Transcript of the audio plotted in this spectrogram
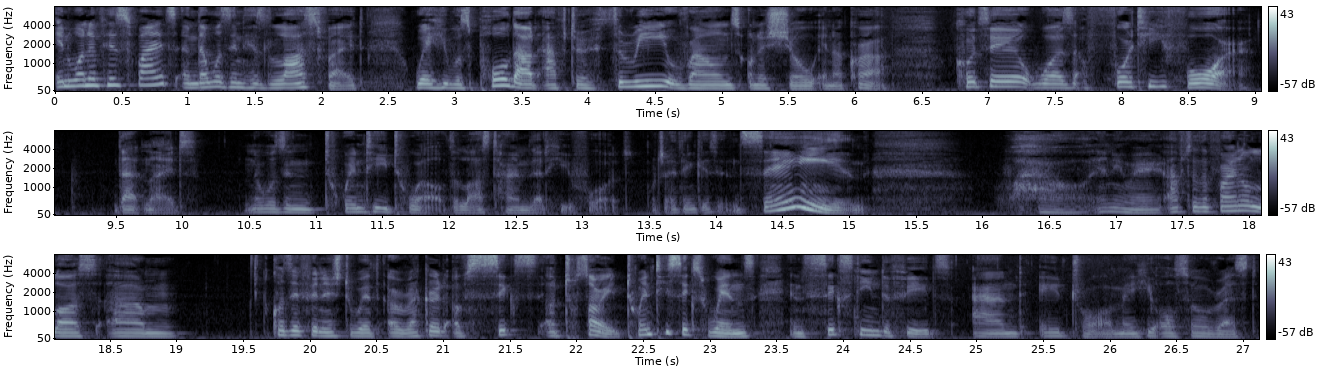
in one of his fights, and that was in his last fight, where he was pulled out after three rounds on a show in Accra. Kotey was 44 that night. And it was in 2012, the last time that he fought, which I think is insane. Wow. Anyway, after the final loss, um, Kotey finished with a record of six, uh, t- sorry, 26 wins and 16 defeats and a draw. May he also rest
